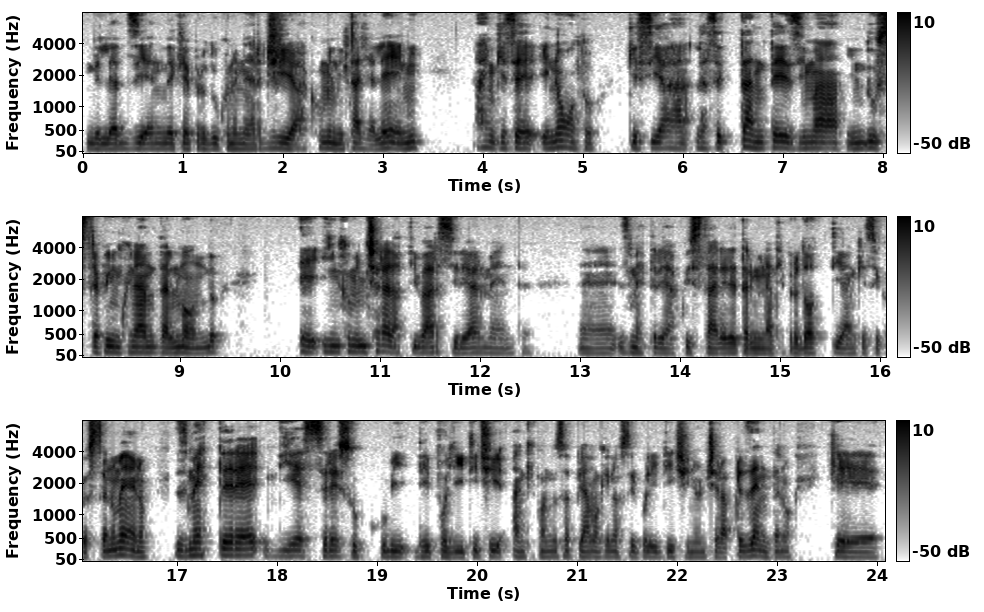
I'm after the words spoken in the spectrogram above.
delle aziende che producono energia, come in Italia l'ENI, anche se è noto che sia la settantesima industria più inquinante al mondo, e incominciare ad attivarsi realmente. Eh, smettere di acquistare determinati prodotti anche se costano meno, smettere di essere succubi dei politici anche quando sappiamo che i nostri politici non ci rappresentano, che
